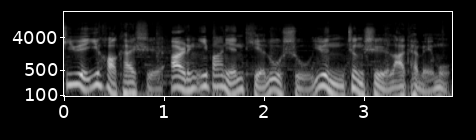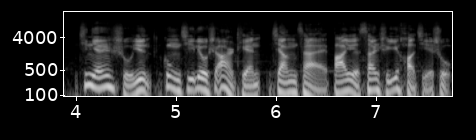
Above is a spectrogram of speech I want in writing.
七月一号开始，二零一八年铁路暑运正式拉开帷幕。今年暑运共计六十二天，将在八月三十一号结束。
